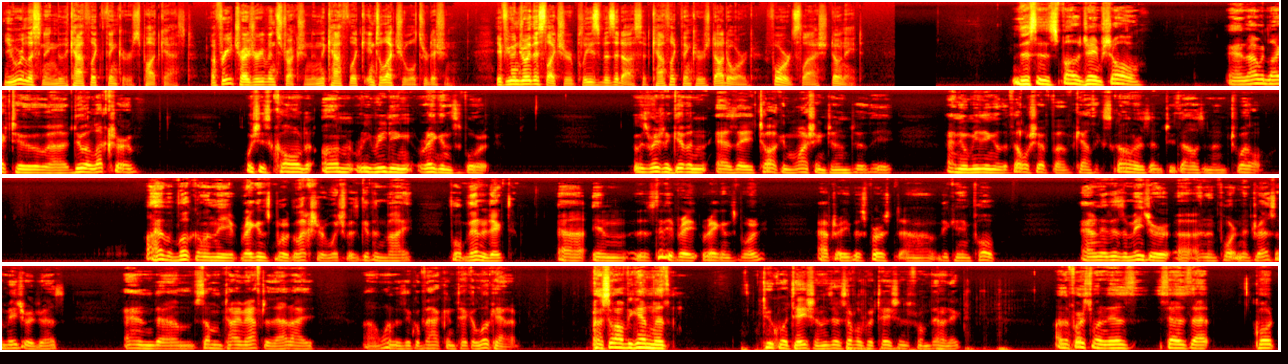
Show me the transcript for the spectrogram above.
You are listening to the Catholic Thinkers Podcast, a free treasury of instruction in the Catholic intellectual tradition. If you enjoy this lecture, please visit us at catholicthinkers.org forward slash donate. This is Father James Schall, and I would like to uh, do a lecture which is called On Rereading Regensburg. It was originally given as a talk in Washington to the annual meeting of the Fellowship of Catholic Scholars in 2012. I have a book on the Regensburg lecture, which was given by Pope Benedict uh, in the city of Regensburg after he was first uh, became Pope. And it is a major, uh, an important address, a major address. And um, some time after that, I uh, wanted to go back and take a look at it. So I'll begin with two quotations. There are several quotations from Benedict. Uh, the first one is says that, quote,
